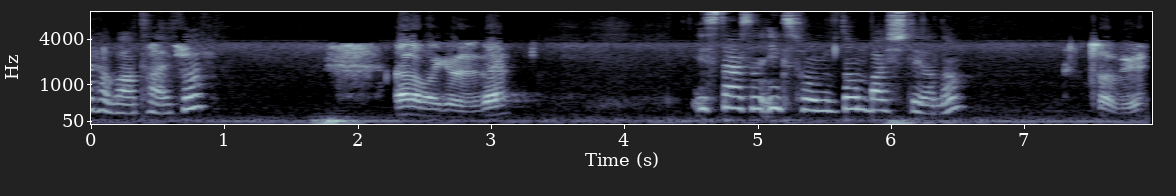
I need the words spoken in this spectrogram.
Merhaba Tayfur. Merhaba Gözde. İstersen ilk sorumuzdan başlayalım. Tabii.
